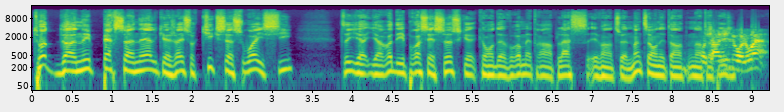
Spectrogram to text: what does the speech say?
toute donnée personnelle que j'ai sur qui que ce soit ici, il y, y aura des processus qu'on devra mettre en place éventuellement. Tu sais, on est en, en faut changer nos lois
